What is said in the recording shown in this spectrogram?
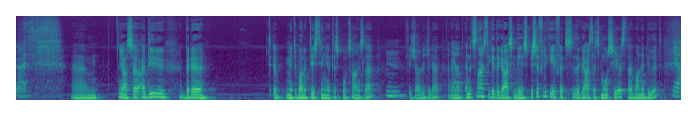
Nice. Um, yeah, so I do a bit of t- uh, metabolic testing at the sports science lab, Mm. physiology lab, and, Yeah. it, and it's nice to get the guys in there. Specifically, if it's the guys that's more serious, they want to do it. Yeah.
